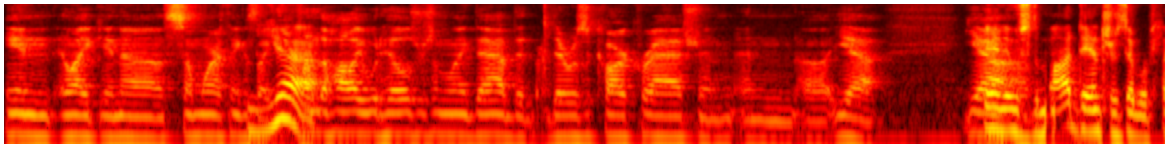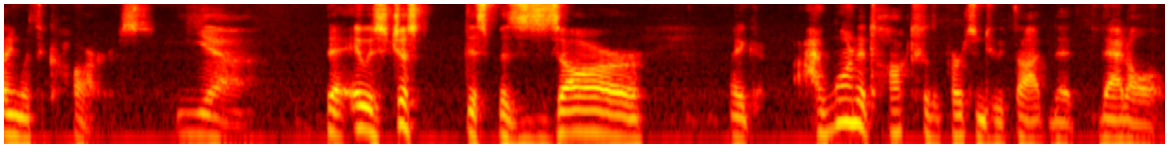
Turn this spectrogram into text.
in like in uh somewhere. I think it's like Yeah. from the Hollywood Hills or something like that. That there was a car crash and and uh, yeah, yeah, and it was the mod dancers that were playing with the cars. yeah. That it was just this bizarre, I want to talk to the person who thought that that all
